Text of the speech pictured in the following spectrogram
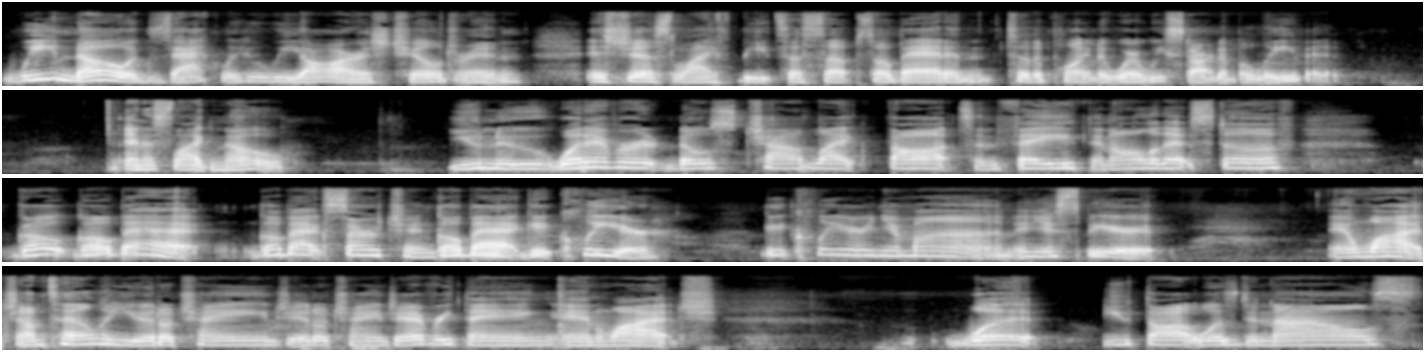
we know exactly who we are as children. It's just life beats us up so bad and to the point to where we start to believe it. And it's like, no, you knew whatever those childlike thoughts and faith and all of that stuff go go back. Go back searching. Go back. Get clear. Get clear in your mind and your spirit. And watch. I'm telling you it'll change. It'll change everything. And watch. What you thought was denials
